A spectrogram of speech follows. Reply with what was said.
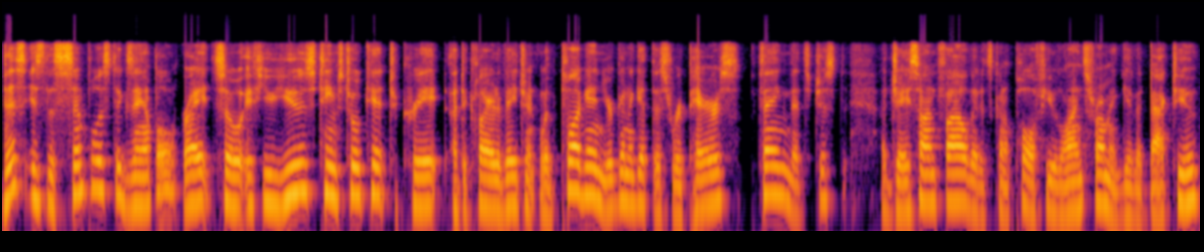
this is the simplest example, right? So if you use Teams Toolkit to create a declarative agent with plugin, you're going to get this repairs thing that's just a JSON file that it's going to pull a few lines from and give it back to you.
